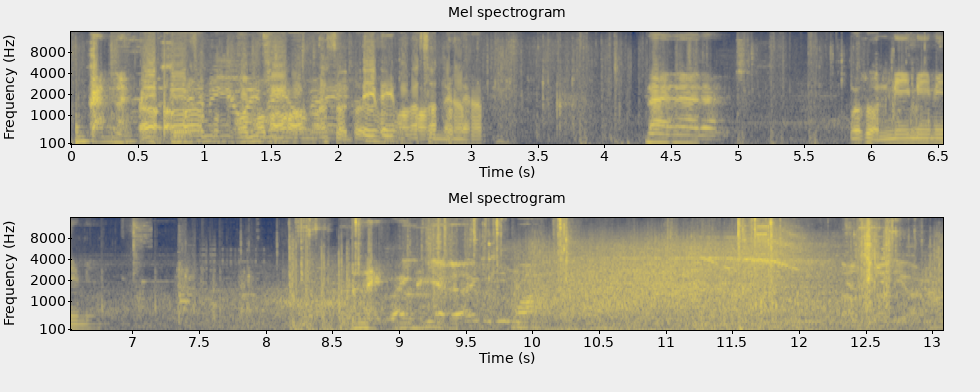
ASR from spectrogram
คุ้มกันหน่อยเออเออผมผมขอของกระสุนเอ้ยผมขอกระสุนนะครับ ได้ได้ได้กระสุนมีมีมีมีอันไหนวะไอ้เหี้ยเอ้ยไม่รู้มอง I'll draw the armor.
